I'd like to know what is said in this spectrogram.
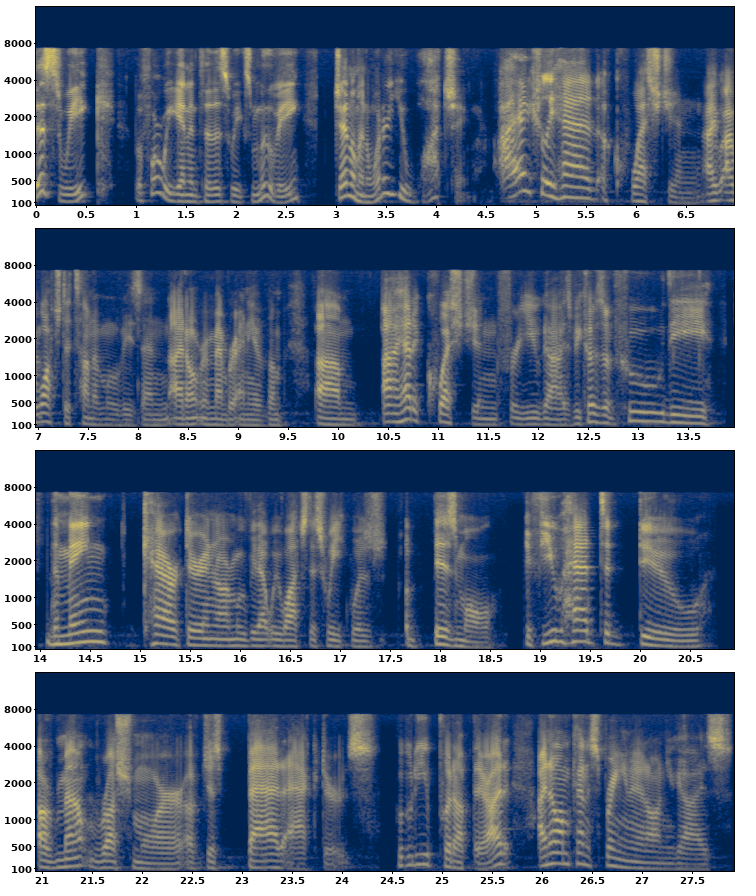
this week before we get into this week's movie, gentlemen, what are you watching? I actually had a question. I, I, watched a ton of movies and I don't remember any of them. Um, I had a question for you guys because of who the the main character in our movie that we watched this week was abysmal. If you had to do a Mount Rushmore of just bad actors, who do you put up there? I, I know I'm kind of springing it on you guys.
